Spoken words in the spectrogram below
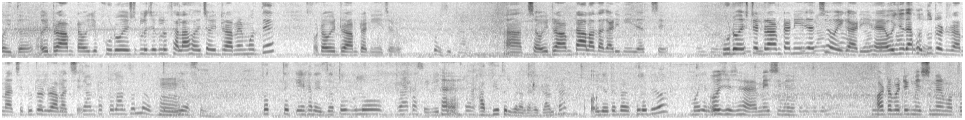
ওই তো, ওই ড্রামটা, ওই যে ফুড ওয়েস্টগুলো যেগুলো ফেলা হয়েছে ওই ড্রামের মধ্যে, ওটা ওই ড্রামটা নিয়ে যাবে। আচ্ছা ওই ড্রামটা আলাদা গাড়ি নিয়ে যাচ্ছে। ফুড ওয়েস্টের ড্রামটা নিয়ে যাচ্ছে ওই গাড়ি হ্যাঁ ওই যে দেখো দুটো ড্রাম আছে দুটো ড্রাম আছে। ড্রামটা তোলার জন্য ইয়ে আছে। প্রত্যেক এখানে যতগুলো ট্রাক আছে এই হ্যাঁ। ট্রাকটা হাত দিয়ে তুলবে না দেখো ড্রামটা। ওই যে ওটা তুলে দিও ওই যে হ্যাঁ মেশিনের অটোমেটিক মেশিনের মতো।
